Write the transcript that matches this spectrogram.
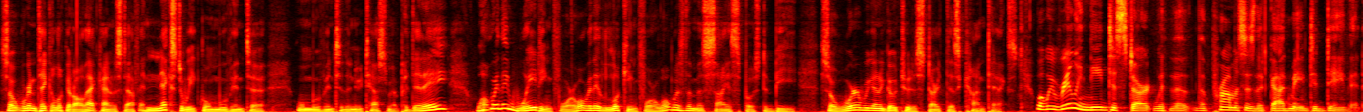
So we're gonna take a look at all that kind of stuff. And next week we'll move into we'll move into the New Testament. But today, what were they waiting for? What were they looking for? What was the Messiah supposed to be? So where are we going to go to to start this context? Well, we really need to start with the, the promises that God made to David.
